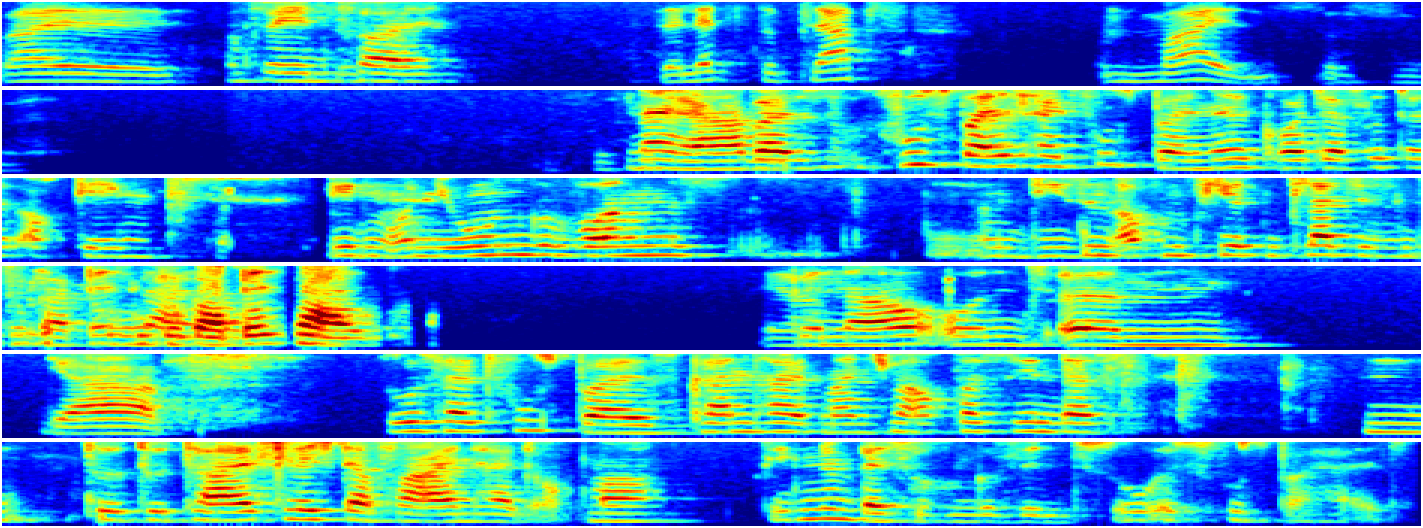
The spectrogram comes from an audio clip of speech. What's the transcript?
Weil. Auf jeden Fall. Das ist der letzte Platz und Mainz. Das ist naja, aber Fußball ist halt Fußball, ne? Kräuter Fürth hat auch gegen, gegen Union gewonnen. Es, es, die sind auf dem vierten Platz, die sind sogar besser. Sind sogar als, besser als. Ja. Genau, und ähm, ja, so ist halt Fußball. Es kann halt manchmal auch passieren, dass ein total schlechter Verein halt auch mal gegen einen besseren gewinnt. So ist Fußball halt.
